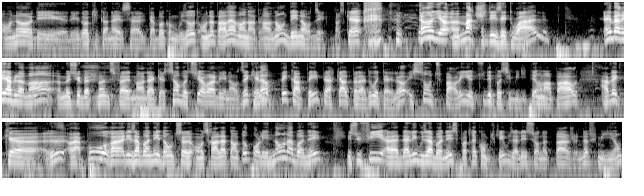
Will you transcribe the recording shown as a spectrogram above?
on a des, des gars qui connaissent euh, le tabac comme vous autres, on a parlé avant d'entrer en onde des Nordiques. Parce que quand il y a un match des étoiles, invariablement, euh, M. Bettman se fait demander la question vas-tu y avoir des Nordiques? Et là, PKP, Pierre-Carl Pelado était là. Ils se sont-tu parlé? Y a-tu des possibilités? On en parle avec euh, eux. Euh, Pour euh, les abonnés, donc, on sera là tantôt. Pour les non-abonnés, il suffit euh, d'aller vous abonner. C'est pas très compliqué. Vous allez sur notre page 9 millions.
